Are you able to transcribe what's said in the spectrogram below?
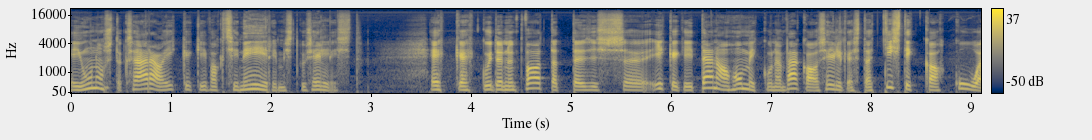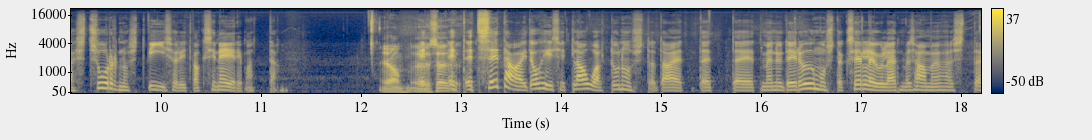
ei unustaks ära ikkagi vaktsineerimist kui sellist. Ehk, ehk kui te nüüd vaatate, siis äh, ikkagi täna hommikune väga selge statistika, kuuest surnust viis olid vaktsineerimata et see..., et, et seda ei tohi siit laualt unustada, et, et, et me nüüd ei rõõmustaks selle üle, et me saame ühest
